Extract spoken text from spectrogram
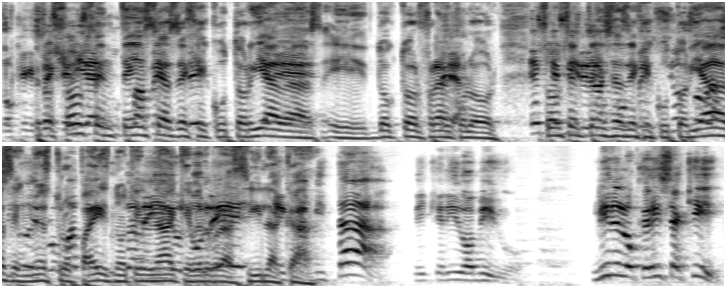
Lo que Pero son sentencias ejecutoriadas, eh, doctor Franco Lor. Son sentencias ejecutoriadas en nuestro país, no tiene nada que ver Brasil acá. En la mitad, mi querido amigo. Mire lo que dice aquí.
